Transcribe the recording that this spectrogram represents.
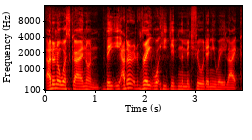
I don't know what's going on. They I don't rate what he did in the midfield anyway. Like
